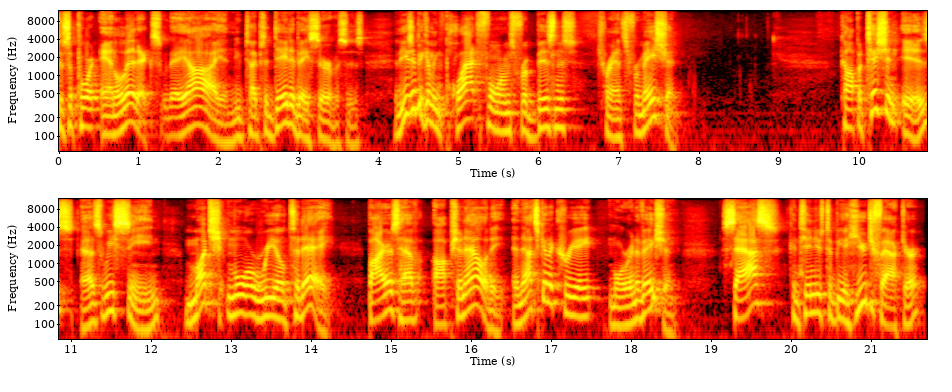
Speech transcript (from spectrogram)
to support analytics with AI and new types of database services. And these are becoming platforms for business transformation. Competition is, as we've seen, much more real today. Buyers have optionality, and that's going to create more innovation. SaaS continues to be a huge factor,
